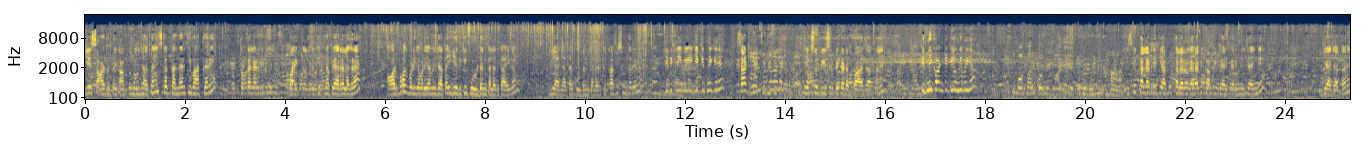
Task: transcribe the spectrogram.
ये साठ रुपये का आपको मिल जाता है। इसका कलर की बात करें तो कलर देखिए वाइट कलर कितना प्यारा लग रहा है। और बहुत बढ़िया बढ़िया मिल जाता है। ये देखिए गोल्डन कलर का आएगा। ये आ जाता है गोल्डन कलर का। काफ़ी सुंदर है ना? ये दिखाइए भैया, ये कितने के हैं? साठ एक सौ बीस रुपये का डब्बा आ जाता है। कितनी क्वांटिटी होंगी भैया? बहुत सारी हाँ इसमें कलर देखिए, आपको कलर वगैरह भी काफ़ी प्यारे प्यारे मिल जाएँगे। ये आ जाता है।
